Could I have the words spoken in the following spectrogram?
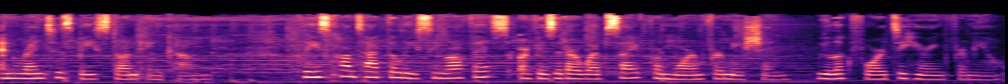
and rent is based on income. Please contact the leasing office or visit our website for more information. We look forward to hearing from you.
